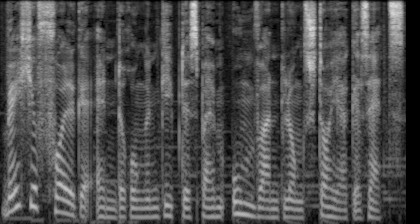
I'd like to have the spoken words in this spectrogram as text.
Welche Folgeänderungen gibt es beim Umwandlungssteuergesetz?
